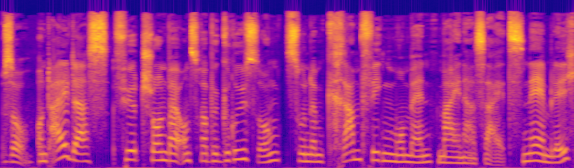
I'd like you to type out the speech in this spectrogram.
So, und all das führt schon bei unserer Begrüßung zu einem krampfigen Moment meinerseits. Nämlich,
